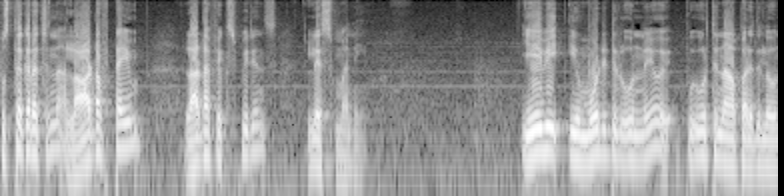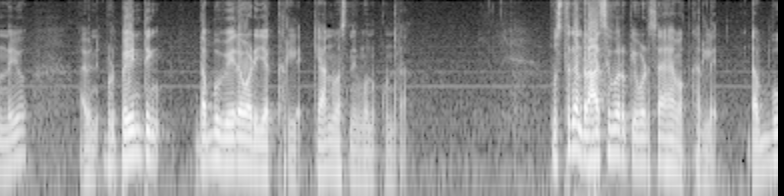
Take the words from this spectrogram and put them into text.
పుస్తక రచన lot of time lot of experience less money ఏవి ఈ మూడిటిలో ఉన్నాయో పూర్తి నా పరిధిలో ఉన్నాయో అవి ఇప్పుడు పెయింటింగ్ డబ్బు వేరే వాడు ఇవ్వక్కర్లే క్యాన్వాస్ నేను కొనుక్కుంటా. పుస్తకం రాసే వరకు ఎవరి సహాయం అక్కర్లే డబ్బు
